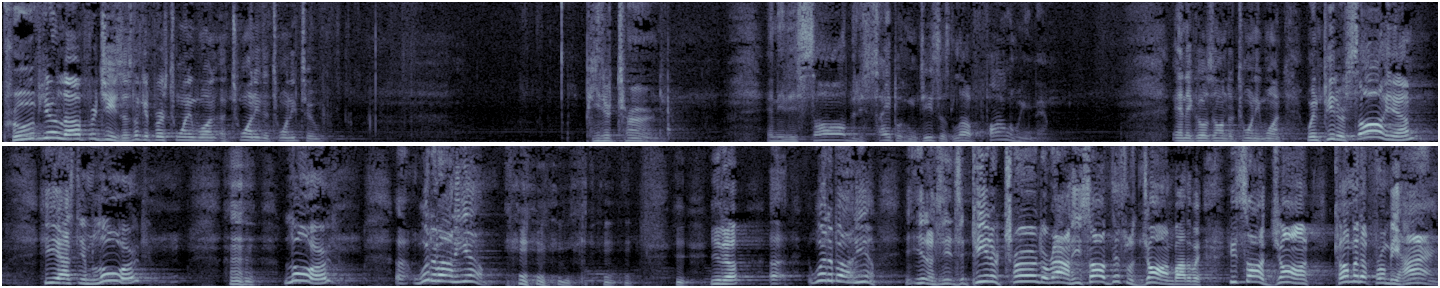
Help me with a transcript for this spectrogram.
Prove your love for Jesus. Look at verse 21, uh, 20 to 22. Peter turned and he saw the disciple whom Jesus loved following them. And it goes on to 21. When Peter saw him, he asked him, Lord, Lord, uh, what about him? you know, uh, what about him? You know, Peter turned around. He saw, this was John, by the way. He saw John coming up from behind.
